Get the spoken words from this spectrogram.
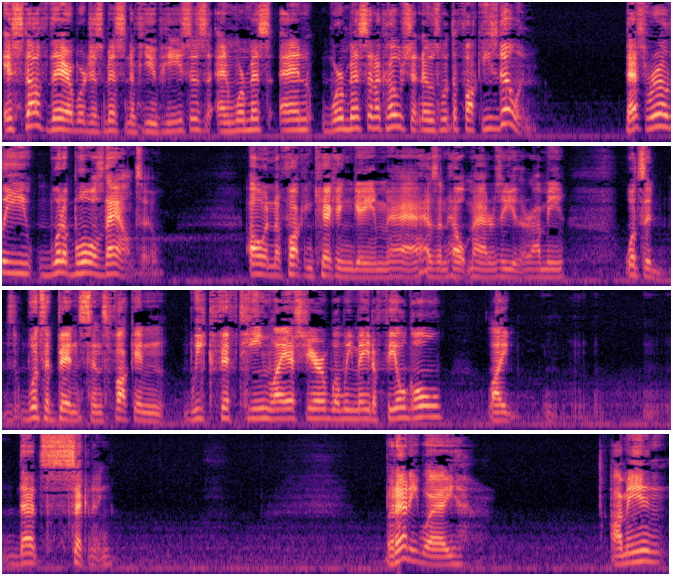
it's stuff there. We're just missing a few pieces, and we're miss and we're missing a coach that knows what the fuck he's doing. That's really what it boils down to. Oh, and the fucking kicking game hasn't helped matters either. I mean, what's it what's it been since fucking week 15 last year when we made a field goal? Like that's sickening. But anyway, I mean,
